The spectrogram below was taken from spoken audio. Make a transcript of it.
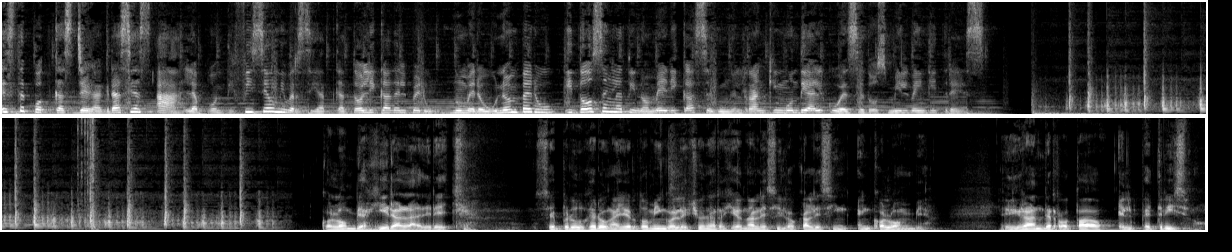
Este podcast llega gracias a la Pontificia Universidad Católica del Perú, número uno en Perú y dos en Latinoamérica según el ranking mundial QS 2023. Colombia gira a la derecha. Se produjeron ayer domingo elecciones regionales y locales en Colombia. El gran derrotado, el petrismo,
